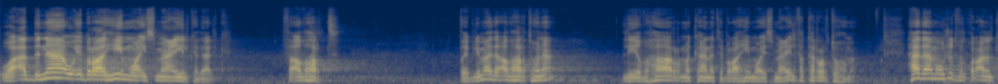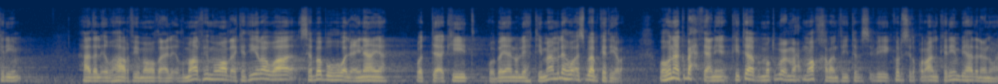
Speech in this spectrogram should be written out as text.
وأبناء إبراهيم وإسماعيل كذلك فأظهرت. طيب لماذا أظهرت هنا؟ لإظهار مكانة إبراهيم وإسماعيل فكررتهما؟ هذا موجود في القرآن الكريم هذا الإظهار في مواضع الإضمار في مواضع كثيرة وسببه هو العناية والتأكيد وبيان الاهتمام له أسباب كثيرة. وهناك بحث يعني كتاب مطبوع مؤخرا في في كرسي القرآن الكريم بهذا العنوان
